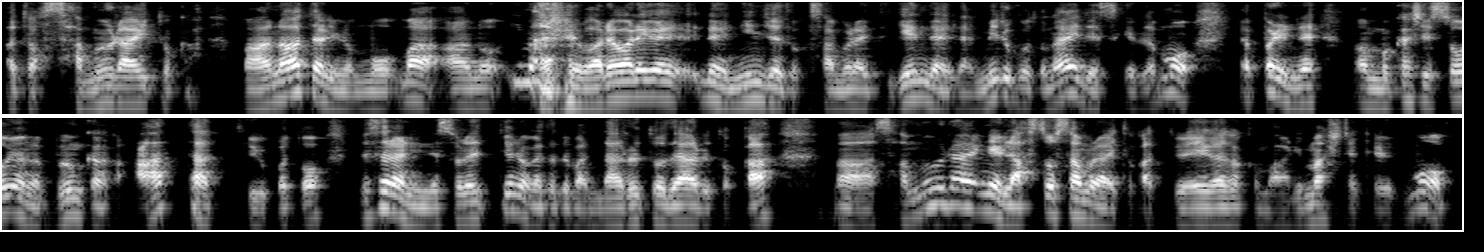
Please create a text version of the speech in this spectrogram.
あとは侍とか、まあ、あのあたりのもう、まあ、あの 今ね、我々がね、忍者とか侍って現代では見ることないですけれども、やっぱりね、まあ、昔そういうような文化があったっていうこと、でさらにね、それっていうのが例えば、ナルトであるとか、まあ、侍ね、ラスト侍とかっていう映画とかもありましたけれども、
